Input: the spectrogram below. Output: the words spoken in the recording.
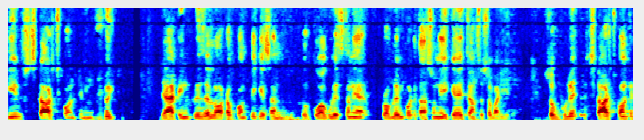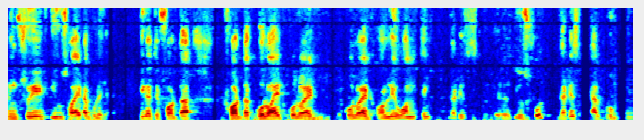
গিভ স্টার্চ কন্টেনিং ফ্লুইড That increase a lot of complication তোর কোয়াগুলেশনে প্রবলেম করে, তার সঙ্গে একেআই চান্সেসও বাড়িয়ে দেয়। সো ভুলে স্টার্চ কন্টেনিং ফ্লুইড ইউজ হয়, এটা ভুলে যায়। ঠিক আছে? For the for the colloid colloid colloid only one thing that is useful that is albumin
